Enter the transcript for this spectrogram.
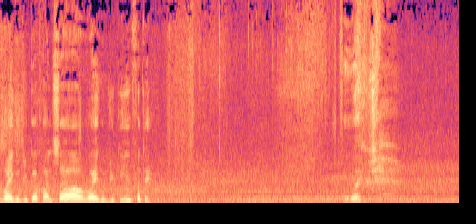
ਵਾਹਿਗੁਰੂ ਜੀ ਕਾ ਖਾਲਸਾ, ਵਾਹਿਗੁਰੂ ਜੀ ਕੀ ਫਤਿਹ। ਵਾਹਿਗੁਰੂ ਜੀ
